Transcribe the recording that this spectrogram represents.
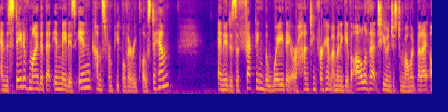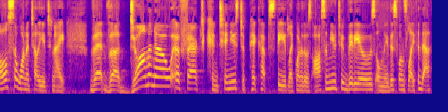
And the state of mind that that inmate is in comes from people very close to him and it is affecting the way they are hunting for him. I'm going to give all of that to you in just a moment, but I also want to tell you tonight that the domino effect continues to pick up speed like one of those awesome YouTube videos, only this one's life and death.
